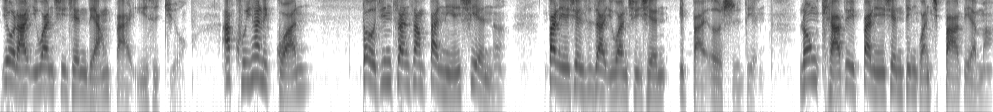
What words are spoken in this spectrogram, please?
又来一万七千两百一十九，啊，亏看你管，都已经站上半年线了。半年线是在一万七千一百二十点，拢卡对半年线顶管七八点嘛。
